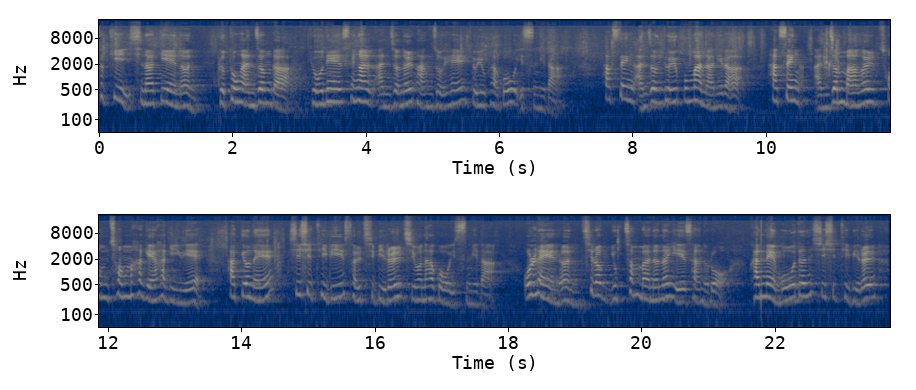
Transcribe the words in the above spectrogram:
특히 신학기에는 교통안전과 교내 생활 안전을 강조해 교육하고 있습니다. 학생 안전교육뿐만 아니라 학생 안전망을 촘촘하게 하기 위해 학교 내 CCTV 설치비를 지원하고 있습니다. 올해에는 7억 6천만 원의 예산으로 관내 모든 CCTV를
